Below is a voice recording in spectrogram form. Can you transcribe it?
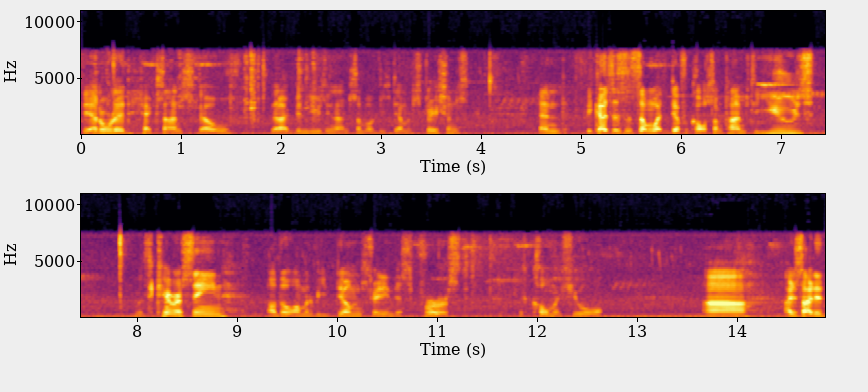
the Edelrid Hexon stove that I've been using on some of these demonstrations. And because this is somewhat difficult sometimes to use, with kerosene, although I'm going to be demonstrating this first with Coleman fuel, uh, I decided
